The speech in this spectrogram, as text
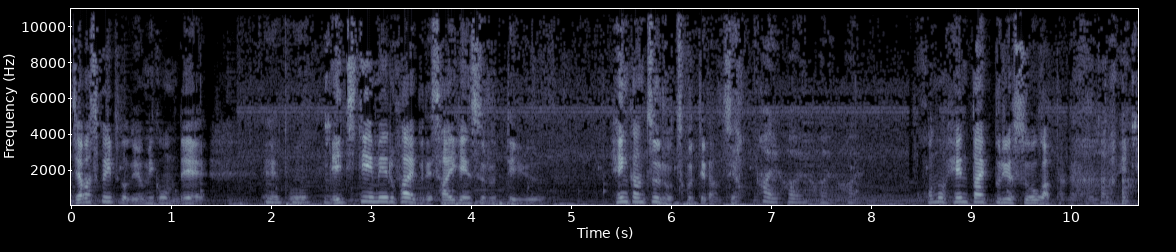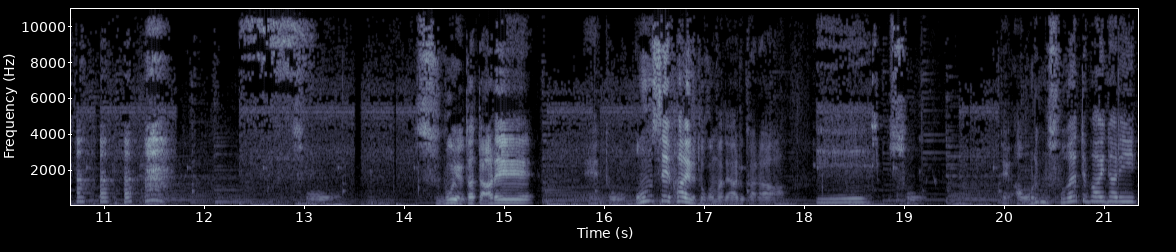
JavaScript で読み込んで、えっ、と、うんうんうん HTML5 で再現するっていう変換ツールを作ってたんですよ。はいはいはいはい。この変態っぷりはすごかったね、本当に。そう。すごいよ。だってあれ、えっ、と、音声ファイルとかまであるから、えー、そう。で、あ、俺もそうやってバイナリー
